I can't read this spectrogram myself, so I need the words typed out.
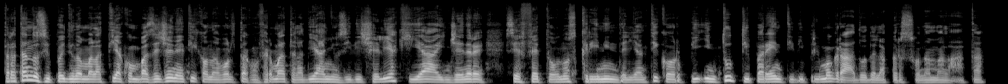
Trattandosi poi di una malattia con base genetica, una volta confermata la diagnosi di celiachia, in genere si effettua uno screening degli anticorpi in tutti i parenti di primo grado della persona malata.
